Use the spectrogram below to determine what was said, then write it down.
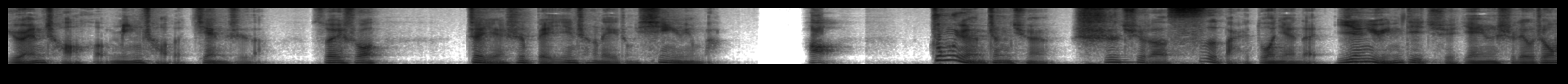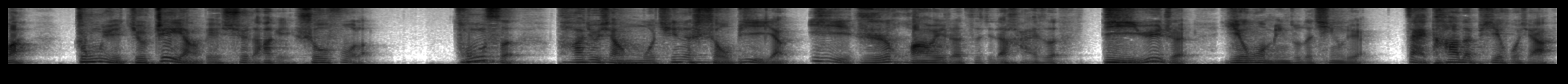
元朝和明朝的建制的，所以说这也是北京城的一种幸运吧。好，中原政权失去了四百多年的燕云地区，燕云十六州嘛，终于就这样被徐达给收复了。从此，他就像母亲的手臂一样，一直环围着自己的孩子，抵御着。游牧民族的侵略，在他的庇护下，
